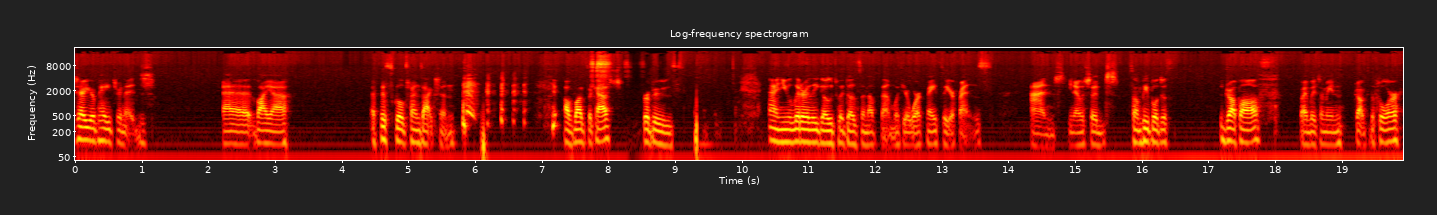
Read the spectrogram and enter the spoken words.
share your patronage uh, via a fiscal transaction of lots of cash for booze. And you literally go to a dozen of them with your workmates or your friends. And, you know, should some people just drop off, by which I mean drop to the floor,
